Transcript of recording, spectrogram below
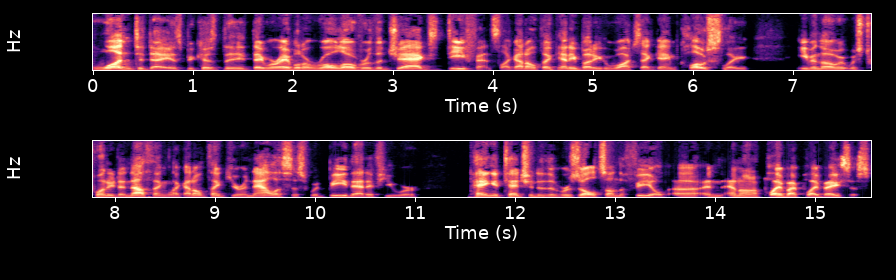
won today is because they they were able to roll over the Jags defense. Like I don't think anybody who watched that game closely, even though it was 20 to nothing, like I don't think your analysis would be that if you were paying attention to the results on the field uh, and and on a play by play basis.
